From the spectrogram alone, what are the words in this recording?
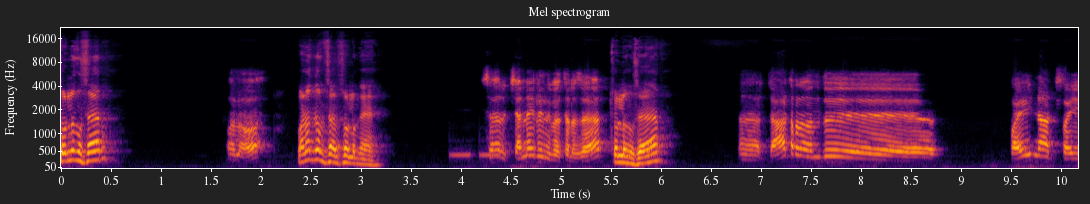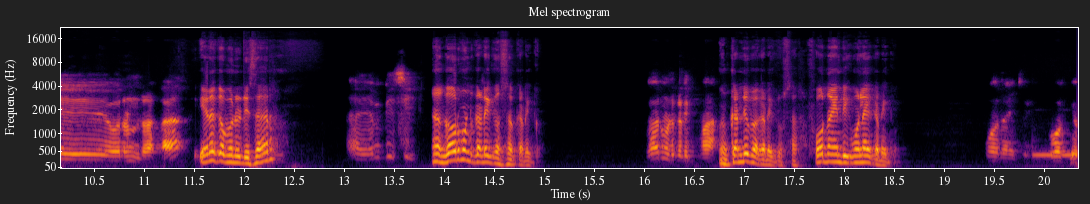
சொல்லுங்க சார் ஹலோ வணக்கம் சார் சொல்லுங்க. சார் சென்னையிலேருந்து பேசுகிறேன் சார் சொல்லுங்க சார் டாக்டர் வந்து ஃபைவ் நாட் ஃபைவ் வருன்றாங்க. என்ன கம்யூனிட்டி சார் எம்பிசி கவர்மெண்ட் கிடைக்கும் சார் கிடைக்கும். கவர்மெண்ட் கிடைக்குமா? கண்டிப்பாக கிடைக்கும் சார் ஃபோர் நைன்ட்டிக்கு மேலே கிடைக்கும். ஓ right okay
